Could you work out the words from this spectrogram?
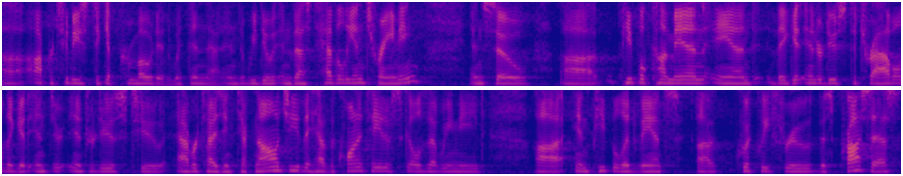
uh, opportunities to get promoted within that. And we do invest heavily in training. And so uh, people come in and they get introduced to travel, they get inter- introduced to advertising technology, they have the quantitative skills that we need, uh, and people advance uh, quickly through this process.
